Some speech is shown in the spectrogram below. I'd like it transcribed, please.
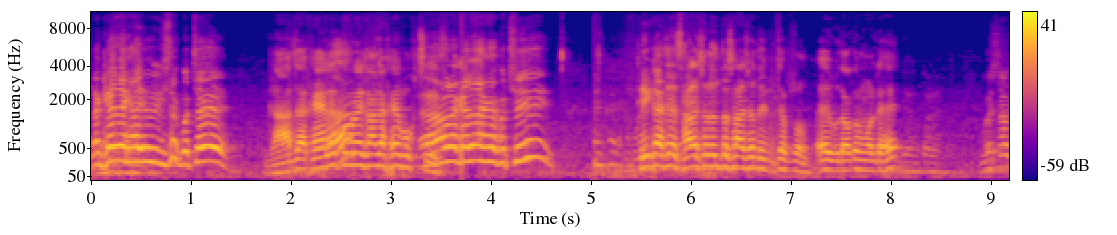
না গেঁজা খাই হিসাব করছে? গাঁজা খেয়ালে তোমরা গাঁজা খেয়ে বকছিস। হ্যাঁ, আমরা গেঁজা খাই করছি ঠিক আছে সাড়ে ছ দিন তো সাড়ে ছদিন চাপছো এই দাও তো মোবাইলটা হ্যাঁ ওইসব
